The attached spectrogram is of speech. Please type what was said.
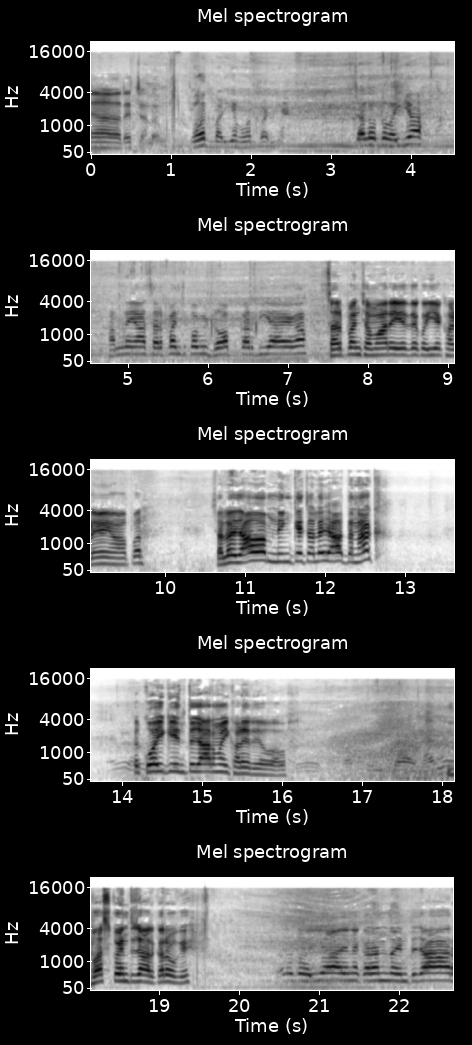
अरे चलो, बहुत बढ़िया बहुत बढ़िया। चलो तो भैया, हमने यहाँ सरपंच को भी ड्रॉप कर दिया है सरपंच हमारे, ये देखो, ये खड़े हैं यहाँ पर। चलो जाओ, अब निंग के चले जाओ, तनक। तो कोई की इंतज़ार में ही खड़े रहे हो अब। बस को इंतज़ार करोगे। चलो तो भैया, इन्हें करन दो इंतज़ार।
